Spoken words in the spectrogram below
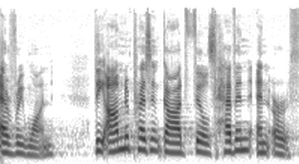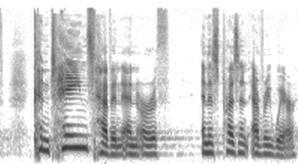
everyone. The omnipresent God fills heaven and earth, contains heaven and earth, and is present everywhere.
